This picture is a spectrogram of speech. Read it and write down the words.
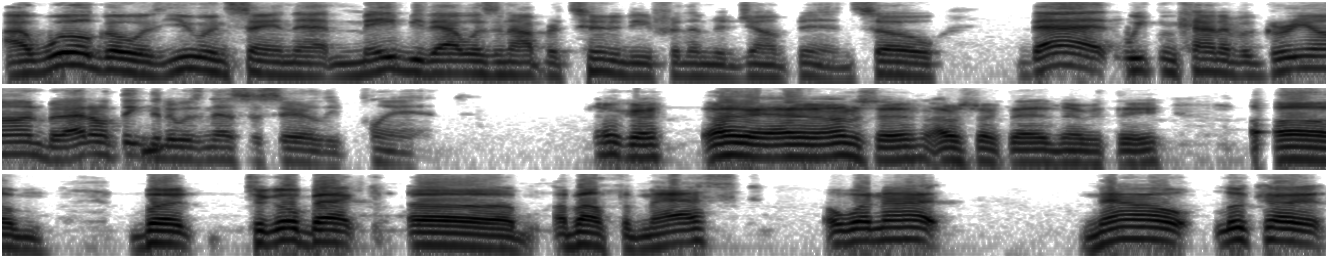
I will go with you in saying that maybe that was an opportunity for them to jump in. So that we can kind of agree on, but I don't think that it was necessarily planned. Okay, okay, I understand. I respect that and everything. Um, but to go back uh, about the mask or whatnot, now look at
